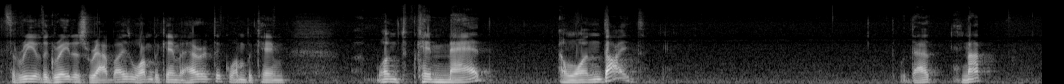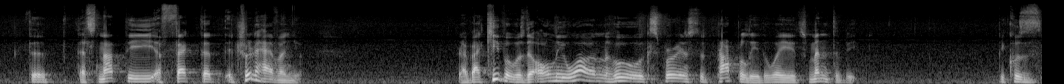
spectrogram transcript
Three of the greatest rabbis, one became a heretic, one became, one became mad, and one died. That not the, that's not the effect that it should have on you. Rabbi Akiva was the only one who experienced it properly, the way it's meant to be. Because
